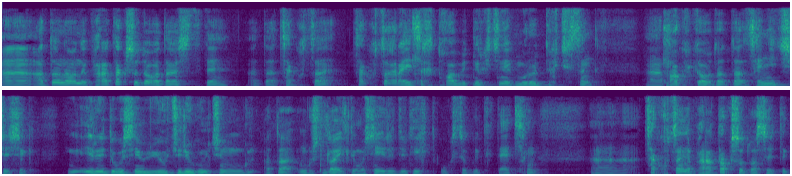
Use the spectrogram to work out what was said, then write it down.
А одоо нэг парадоксууд байгаа даа шүү дээ. Одоо цаг хугацаа цаг хугацаагаар аялах тухай бид нэр хичнээн мөрөөдөх ч гэсэн логикод одоо саний жишээ шиг ирээдүгээс юу ч ирээгүй юм чинь одоо өнгөрснөө аялдаг машин ирээдүйд хийхдэггүй гэсэн үг гэдэгтэй адилхан цаг хугацааны парадоксууд бас үүдэг.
